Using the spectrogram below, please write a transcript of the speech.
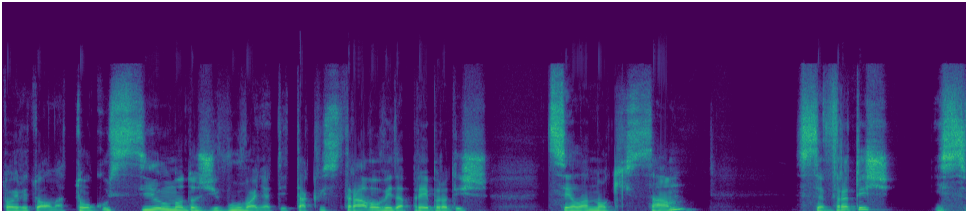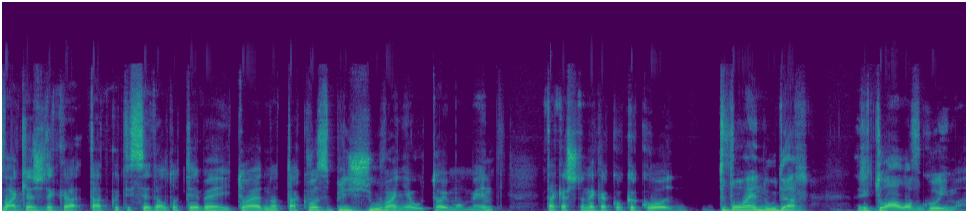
тој ритуал, на толку силно доживување ти такви стравови да пребродиш цела ноќ сам, се вртиш и сваќаш дека татко ти седал до тебе и тоа е едно такво зближување у тој момент, така што некако како двоен удар ритуалов го има.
